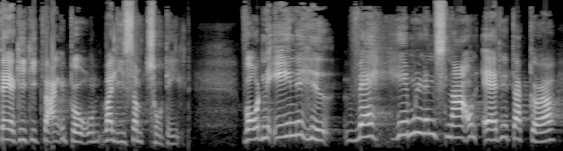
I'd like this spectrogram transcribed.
da jeg gik i gang i bogen, var ligesom todelt. Hvor den ene hed, hvad himlens navn er det, der gør,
